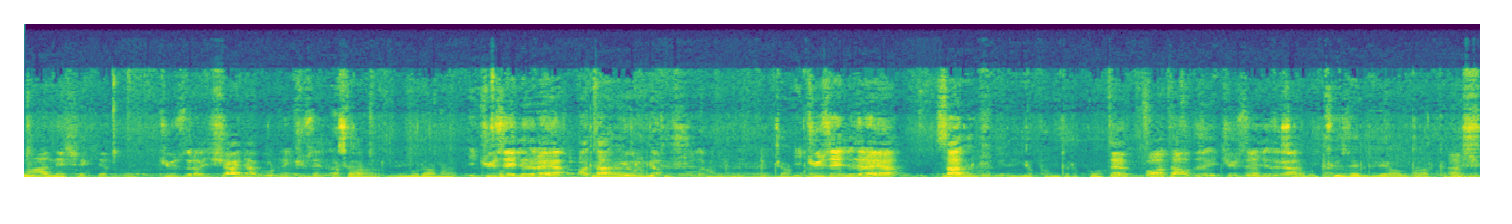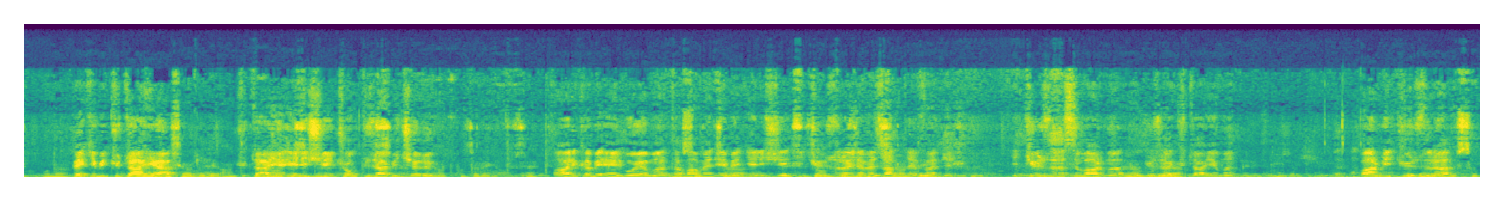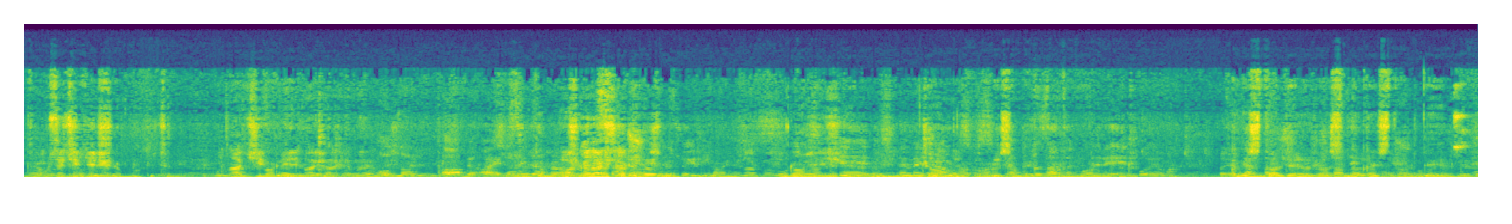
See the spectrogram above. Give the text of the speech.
Nane şekeri bu. 200 lira Şahin abi burada 250 lira Mesela Fuat. Murano 250 liraya ata yorum yap. değerlidir. Olabilir. Ee, camda 250 liraya sat. özel yapımdır bu. Tım Fuat aldı 250 lira. Bu 250 liraya aldı arkadaş. Bunu Peki bir Kütahya. dışarıda bir antika Kütahya el mağazasına işi çok güzel bir götürse çarık. veyahut pazara götürse Harika bir el boyama. Tamamen satacağı emek el işi. 500 200 lirayla aşağı mezatlı değil. efendim. 200 lirası var mı bu güzel Kütahya'mın? Var mı 200 lira? Yoksa çekelim. yapmak için Bunlar çift mi? Ayrı ayrı mı? Onlar abi ayrı ayrı. Arkadaşlar şöyle söyleyeyim. Nedir? Üstleme Camla şansı. arasındaki Bu da zaten fark var mıdır? el boyama. Kristal denir aslında kristal değildir.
